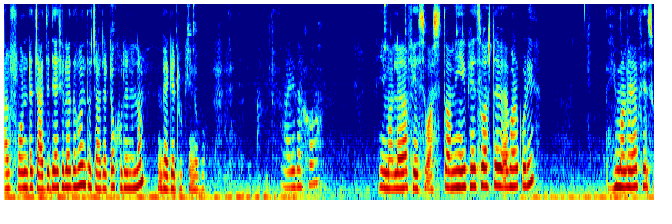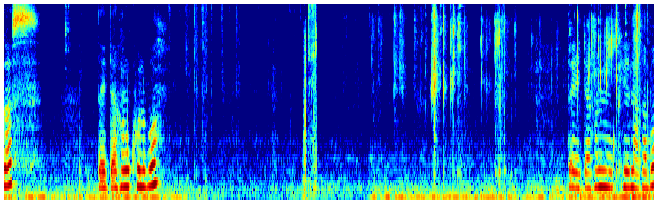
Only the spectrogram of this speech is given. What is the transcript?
আর ফোনটা চার্জে দেওয়া ছিল তখন, তো চার্জারটাও খুলে নিলাম ব্যাগে ঢুকিয়ে নেব। আর দেখো, হিমালয়া ফেস ওয়াশ তো আমি এই ফেস ওয়াশটাই ব্যবহার করি। হিমালয়া ফেস ওয়াশ তো এটা এখন খুলবো। তো এটা এখন মুখে লাগাবো,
